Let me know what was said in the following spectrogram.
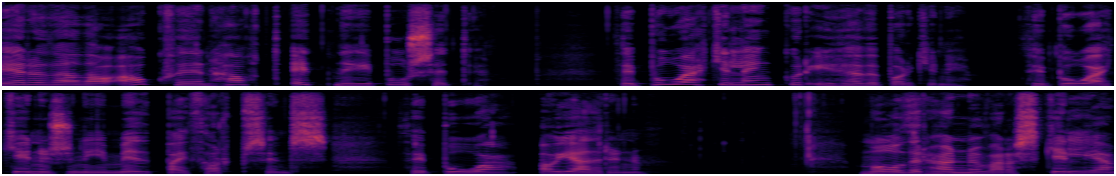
eru það á ákveðin hátt einnig í búsetu. Þau búa ekki lengur í höfuborginni, þau búa ekki einu sinni í miðbæ þorpsins, þau búa á jæðrinum. Móður hönnu var að skilja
